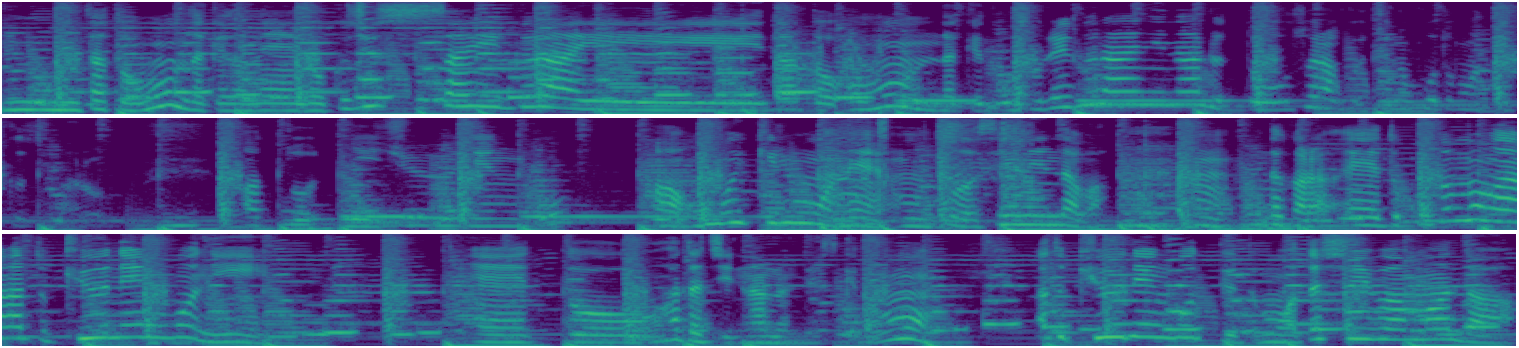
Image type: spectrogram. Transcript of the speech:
うん、だと思うんだけどね、60歳ぐらいだと思うんだけど、それぐらいになると、おそらくうちの子供っていくつだろう。あと20年後？あ、思いっきりもうね、うん、そうだ、青年だわ。うん。だから、えっ、と、子供があと9年後に、えっ、と、20歳になるんですけども、あと9年後っていうともう私はまだ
